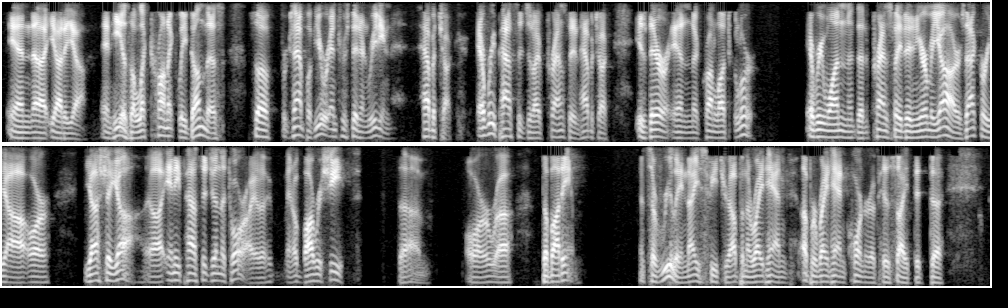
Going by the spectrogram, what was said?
in uh, Yada Yah. And he has electronically done this. So, for example, if you were interested in reading Habakkuk, every passage that I've translated in Habakkuk is there in chronological order. Every one that I've translated in Yirmiyah or Zechariah or Yashaya, uh, any passage in the Torah, uh, you know, Barashith, um, or uh, the Badim. It's a really nice feature up in the right hand, upper right hand corner of his site that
